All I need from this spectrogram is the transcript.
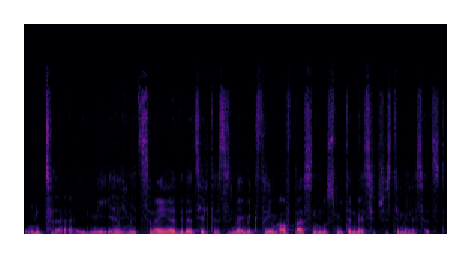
und äh, habe ich mich jetzt daran erinnert, wie du erzählt hast, dass man eben extrem aufpassen muss mit den Messages, die man hier setzt.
